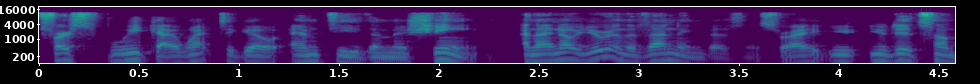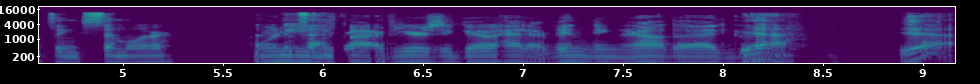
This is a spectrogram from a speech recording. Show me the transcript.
First week I went to go empty the machine, and I know you were in the vending business, right? You you did something similar. Twenty five years ago, had a vending route that I'd yeah, yeah,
